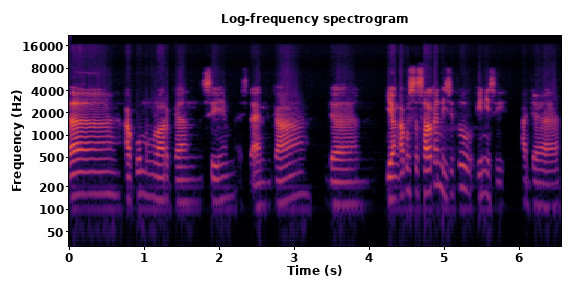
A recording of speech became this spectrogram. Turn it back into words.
uh, aku mengeluarkan SIM, STNK, dan yang aku sesalkan di situ ini sih ada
